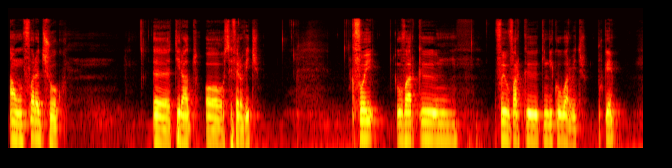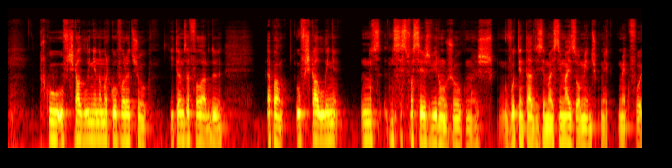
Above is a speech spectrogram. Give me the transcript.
há um fora de jogo uh, tirado ao Seferovic, que foi o VAR que foi o VAR que, que indicou o árbitro. Porquê? Porque o, o fiscal de linha não marcou fora de jogo. E estamos a falar de Epá, o fiscal de linha, não sei, não sei, se vocês viram o jogo, mas vou tentar dizer mais, assim, mais ou menos como é, como é que foi.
